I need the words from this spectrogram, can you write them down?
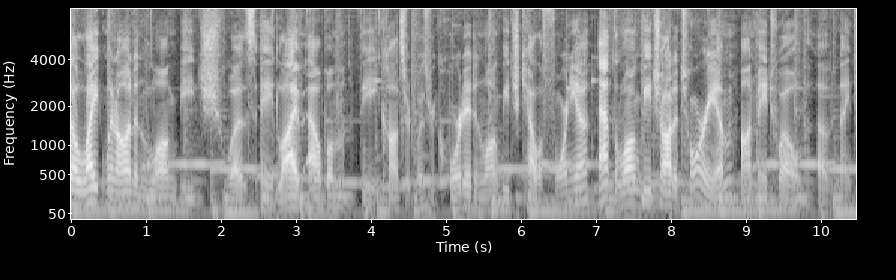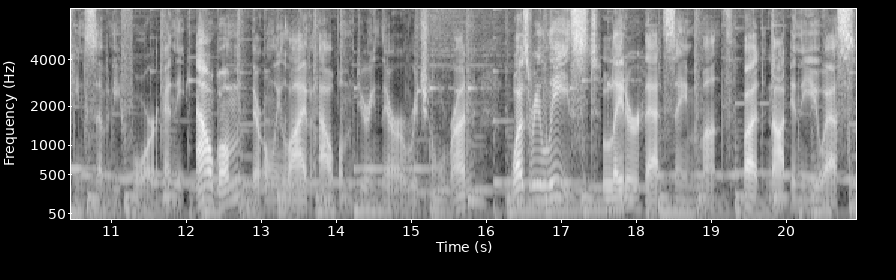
the Light Went On in Long Beach was a live album. The concert was recorded in Long Beach, California at the Long Beach Auditorium on May 12 of 1974. And the album, their only live album during their original run, was released later that same month, but not in the US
